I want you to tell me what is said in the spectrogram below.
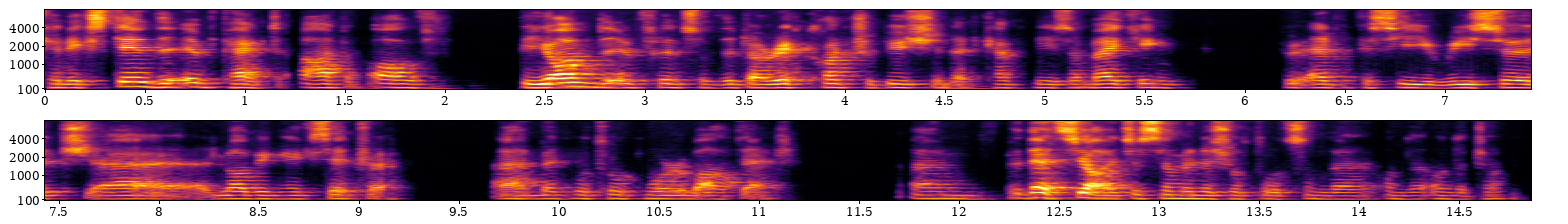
can extend the impact out of beyond the influence of the direct contribution that companies are making through advocacy, research, uh, lobbying, etc. Um, and we'll talk more about that. Um, but that's yeah, just some initial thoughts on the on the on the topic.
